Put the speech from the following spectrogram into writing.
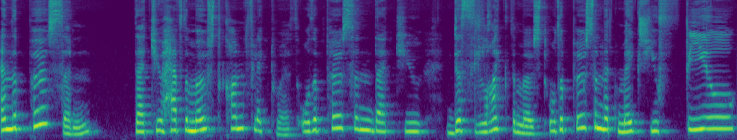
And the person that you have the most conflict with, or the person that you dislike the most, or the person that makes you feel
